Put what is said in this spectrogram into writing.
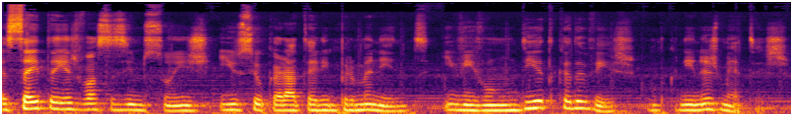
Aceitem as vossas emoções e o seu caráter impermanente e vivam um dia de cada vez, com pequeninas metas.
